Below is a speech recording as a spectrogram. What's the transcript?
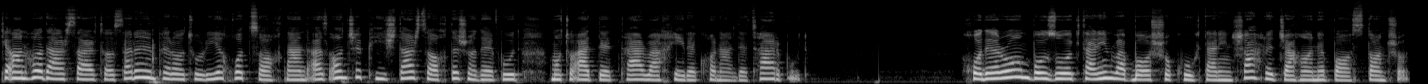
که آنها در سرتاسر سر امپراتوری خود ساختند از آنچه پیشتر ساخته شده بود متعددتر و خیره کننده تر بود. خود روم بزرگترین و با ترین شهر جهان باستان شد.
